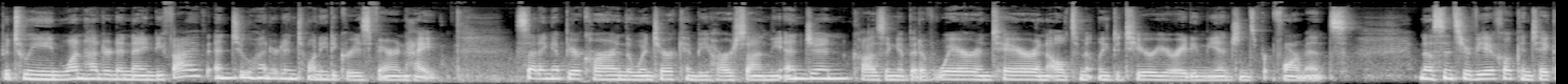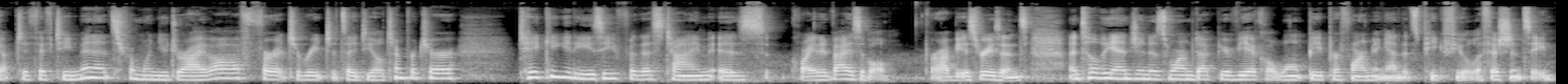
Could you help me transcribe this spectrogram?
between 195 and 220 degrees Fahrenheit. Setting up your car in the winter can be harsh on the engine, causing a bit of wear and tear and ultimately deteriorating the engine's performance. Now, since your vehicle can take up to 15 minutes from when you drive off for it to reach its ideal temperature, Taking it easy for this time is quite advisable for obvious reasons. Until the engine is warmed up, your vehicle won't be performing at its peak fuel efficiency.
